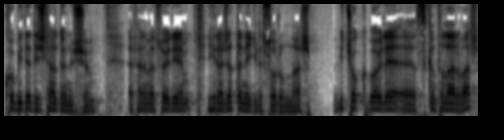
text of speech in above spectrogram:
COBİ'de dijital dönüşüm, efendime söyleyeyim ihracatla ilgili sorunlar, Birçok böyle e, sıkıntılar var.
